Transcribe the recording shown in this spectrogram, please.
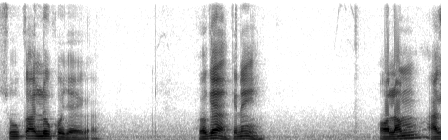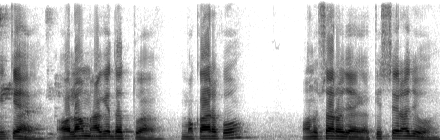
सु का लुक हो जाएगा। हो गया कि नहीं? ओलम आगे क्या है? ओलम आगे दत्वा मकार को अनुसार हो जाएगा। किससे राजू?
